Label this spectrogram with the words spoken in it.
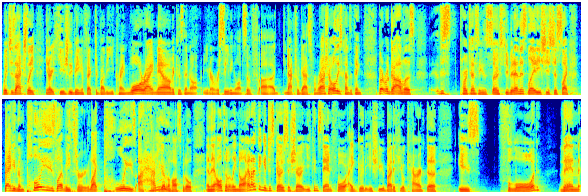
which is actually, you know, hugely being affected by the Ukraine war right now because they're not, you know, receiving lots of uh, natural gas from Russia, all these kinds of things. But regardless, this protesting is so stupid. And this lady, she's just like begging them, please let me through. Like, please, I have to go to the mm. hospital. And they're ultimately not. And I think it just goes to show you can stand for a good issue, but if your character is flawed, then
